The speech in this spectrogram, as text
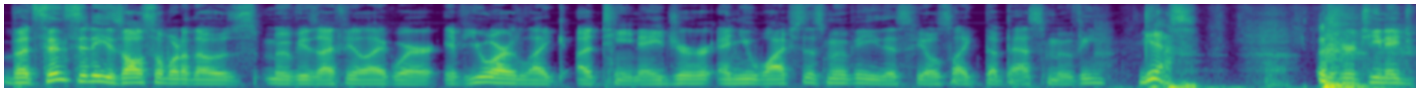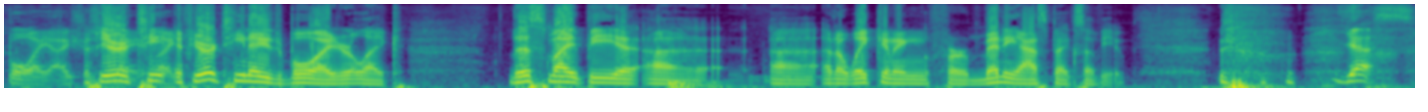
But Sin City is also one of those movies I feel like where if you are like a teenager and you watch this movie, this feels like the best movie. Yes, If you're a teenage boy, I should if you're a say. teen, like, if you're a teenage boy, you're like, this might be a, a, a an awakening for many aspects of you. Yes,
